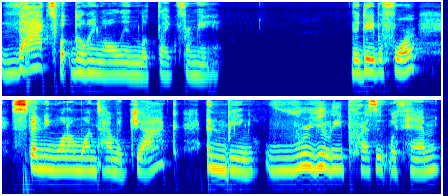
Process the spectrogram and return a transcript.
that's what going all in looked like for me. The day before, spending one on one time with Jack and being really present with him,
